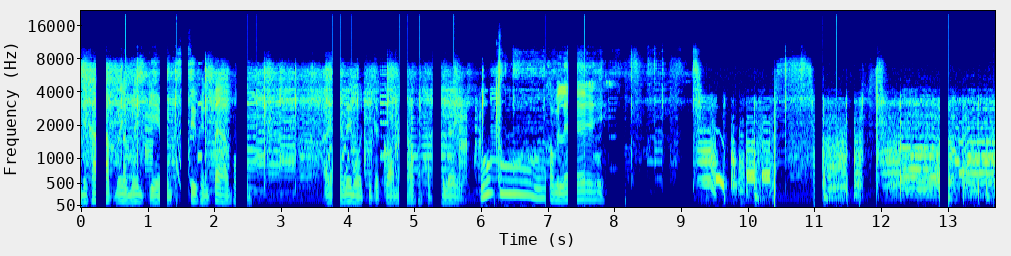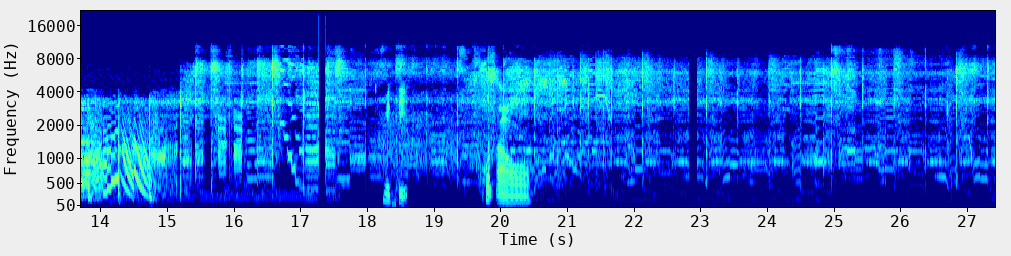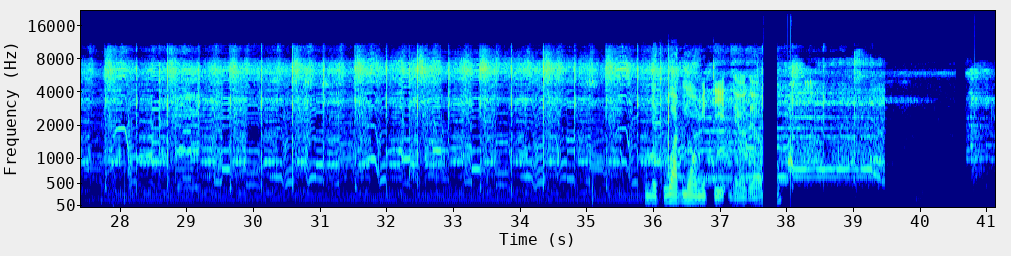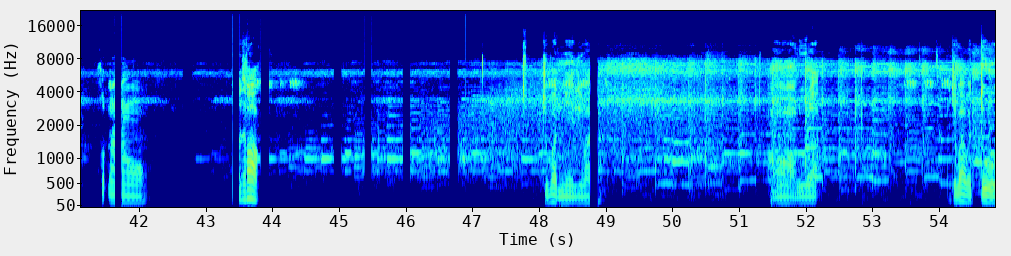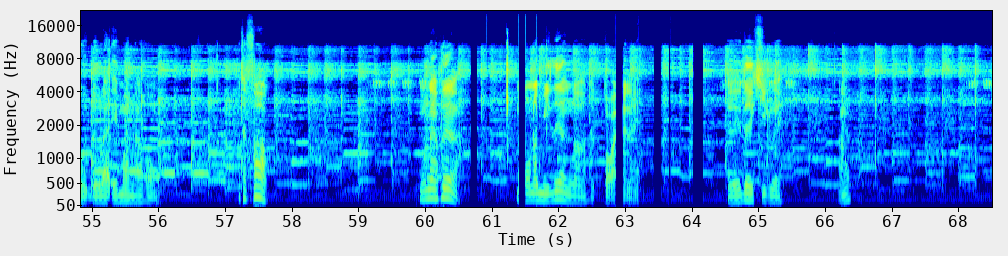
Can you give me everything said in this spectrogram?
วัสดีครับวันนี้เราเล่นเกมซิลเพนเตอร์ครับผมอาอย่าเล่นโหมดจิตกรนะครับผมเข้าไปเลยวู้ฮู้เข้าไปเลยมิติโคตรเอา เดี๋ยวกูวาดมั่วมิติเดี๋ยวเดี๋ยวโคตรเอาว่าจะพอกจะวาดไงดีวะอ๋อรู้ละจะวาดประตูโดราเอมอนนะครับผมว่าจะฟอกมองหน้าเพื่อ มองหน้ามีเรื่องเหรอจะต่อยอะไรจะเลยเดอร์คลิกเลย เอา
